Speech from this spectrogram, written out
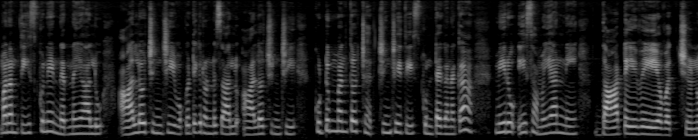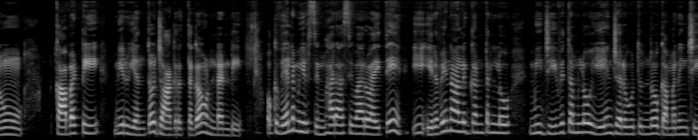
మనం తీసుకునే నిర్ణయాలు ఆలోచించి ఒకటికి రెండు సార్లు ఆలోచించి కుటుంబంతో చర్చించి తీసుకుంటే గనక మీరు ఈ సమయాన్ని దాటేవేయవచ్చును. కాబట్టి మీరు ఎంతో జాగ్రత్తగా ఉండండి. ఒకవేళ మీరు సింహరాశి వారు అయితే ఈ ఇరవై నాలుగు గంటల్లో మీ జీవితంలో ఏం జరుగుతుందో గమనించి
